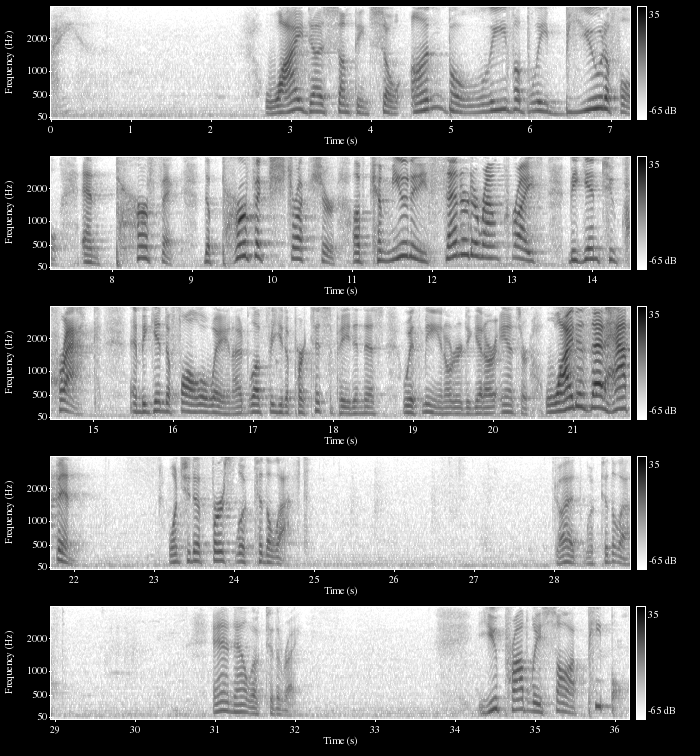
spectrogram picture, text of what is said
why does something so unbelievably beautiful and perfect, the perfect structure of community centered around Christ, begin to crack and begin to fall away? And I'd love for you to participate in this with me in order to get our answer. Why does that happen? I want you to first look to the left. Go ahead, look to the left. And now look to the right you probably saw people.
